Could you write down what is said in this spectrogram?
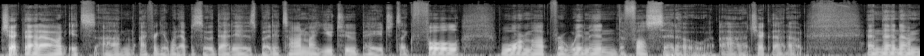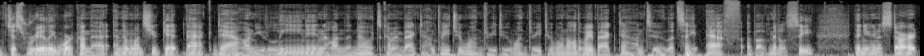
check that out. It's um, I forget what episode that is, but it's on my YouTube page. It's like full warm up for women, the falsetto. Uh, check that out and then um, just really work on that. And then once you get back down, you lean in on the notes coming back down three, two, one, three, two, one, three, two, one, all the way back down to, let's say, F above middle C. Then you're going to start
